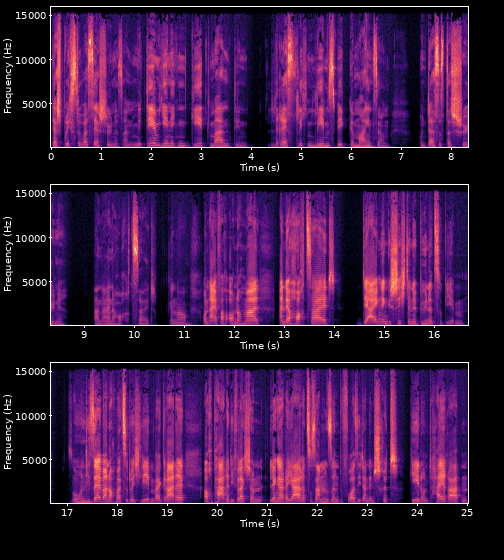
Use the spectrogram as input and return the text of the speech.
Da sprichst du was sehr Schönes an. Mit demjenigen geht man den restlichen Lebensweg gemeinsam. Und das ist das Schöne an ja. einer Hochzeit. Genau. Und einfach auch nochmal an der Hochzeit der eigenen Geschichte eine Bühne zu geben. So, mhm. und die selber nochmal zu durchleben, weil gerade auch Paare, die vielleicht schon längere Jahre zusammen sind, bevor sie dann den Schritt gehen und heiraten,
